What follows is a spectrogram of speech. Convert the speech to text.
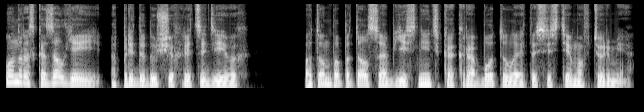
Он рассказал ей о предыдущих рецидивах, потом попытался объяснить, как работала эта система в тюрьме.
